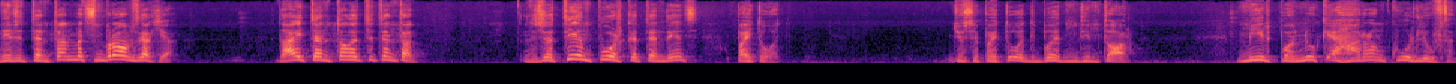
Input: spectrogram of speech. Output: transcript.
Nefsi tenton me të zmbraps nga kjo. Dhe ai tenton dhe ti tenton. Nëse ti e mposht këtë tendencë, pajtohet. Jo se pajtohet të bëhet ndihmëtar. Mirë, po nuk e harron kur luftën.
